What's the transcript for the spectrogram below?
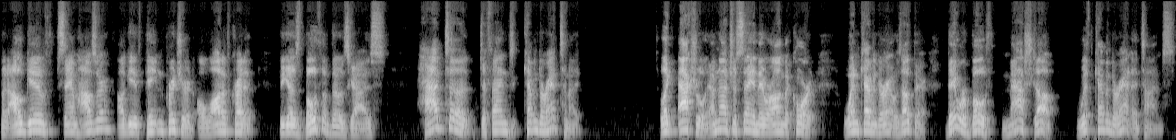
But I'll give Sam Hauser, I'll give Payton Pritchard a lot of credit because both of those guys had to defend Kevin Durant tonight. Like, actually, I'm not just saying they were on the court when Kevin Durant was out there. They were both matched up with Kevin Durant at times.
